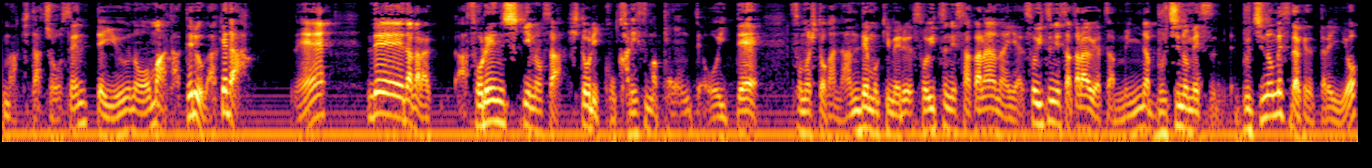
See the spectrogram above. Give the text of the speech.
まあ、北朝鮮っていうのを、まあ、立てるわけだ。ね。で、だから、ソ連式のさ、一人こうカリスマポンって置いて、その人が何でも決める。そいつに逆らわないや、そいつに逆らうやつはみんなブチのメスみたいな。ブチのメスだけだったらいいよ。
